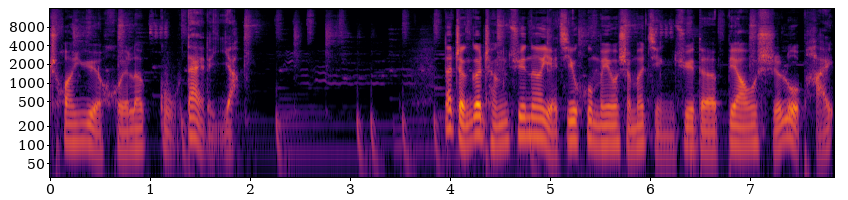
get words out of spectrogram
穿越回了古代的一样。那整个城区呢，也几乎没有什么景区的标识路牌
